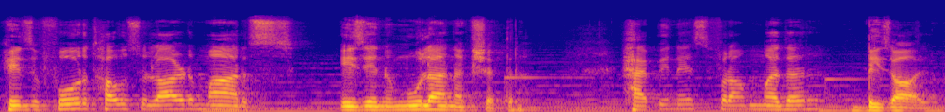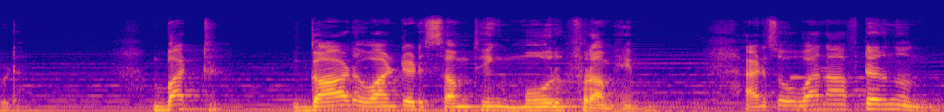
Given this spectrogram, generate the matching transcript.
His fourth house Lord Mars is in Mula Nakshatra. Happiness from mother dissolved. But God wanted something more from him. And so one afternoon,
